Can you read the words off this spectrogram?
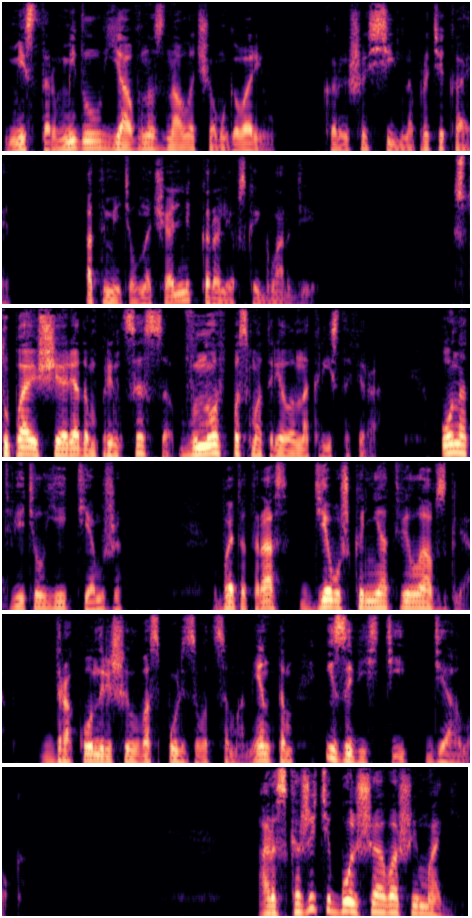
Мистер Мидл явно знал, о чем говорил. Крыша сильно протекает, — отметил начальник Королевской гвардии. Ступающая рядом принцесса вновь посмотрела на Кристофера. Он ответил ей тем же. В этот раз девушка не отвела взгляд дракон решил воспользоваться моментом и завести диалог. «А расскажите больше о вашей магии.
